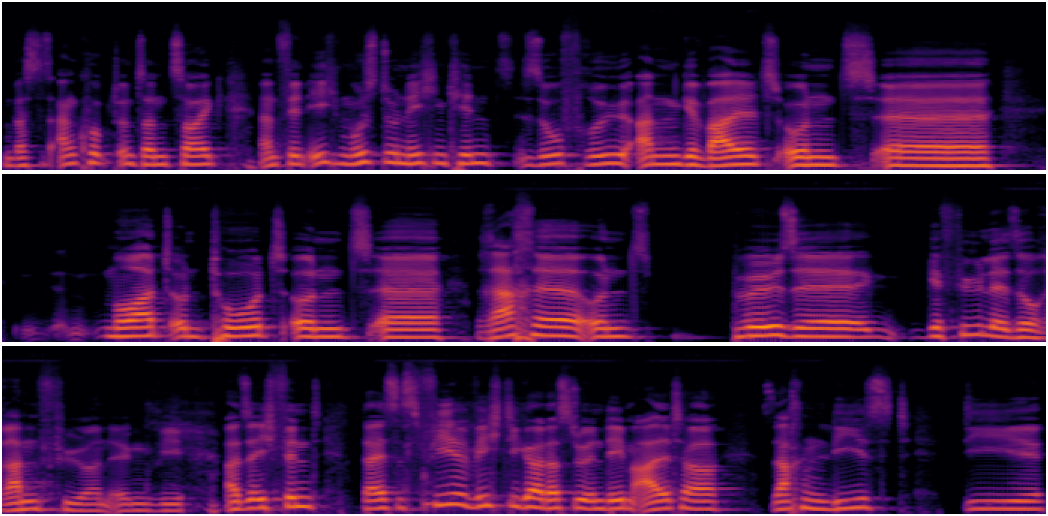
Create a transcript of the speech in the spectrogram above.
und was das anguckt und so ein Zeug, dann finde ich, musst du nicht ein Kind so früh an Gewalt und äh, Mord und Tod und äh, Rache und böse Gefühle so ranführen irgendwie. Also ich finde, da ist es viel wichtiger, dass du in dem Alter Sachen liest, die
